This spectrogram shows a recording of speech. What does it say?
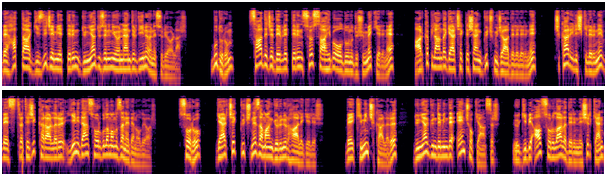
ve hatta gizli cemiyetlerin dünya düzenini yönlendirdiğini öne sürüyorlar. Bu durum, sadece devletlerin söz sahibi olduğunu düşünmek yerine, arka planda gerçekleşen güç mücadelelerini, çıkar ilişkilerini ve stratejik kararları yeniden sorgulamamıza neden oluyor. Soru, gerçek güç ne zaman görünür hale gelir? Ve kimin çıkarları, dünya gündeminde en çok yansır, gibi alt sorularla derinleşirken,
